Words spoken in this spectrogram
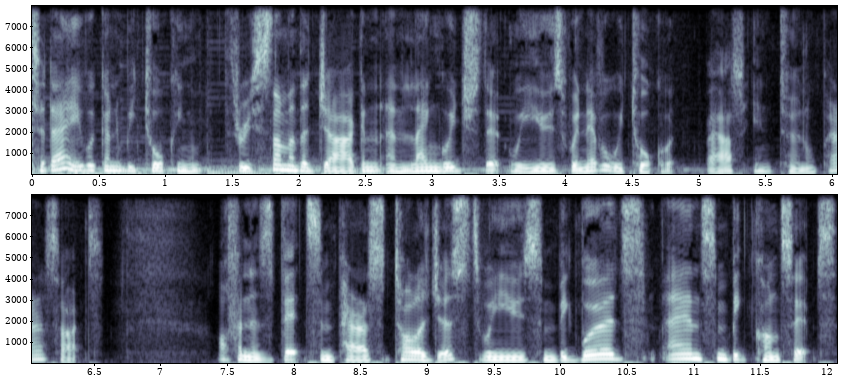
Today, we're going to be talking through some of the jargon and language that we use whenever we talk about internal parasites. Often, as vets and parasitologists, we use some big words and some big concepts,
